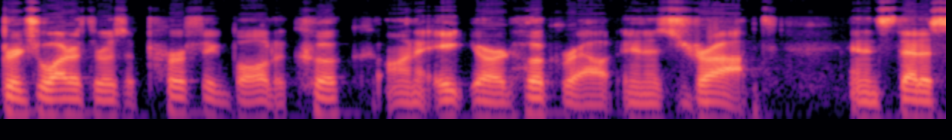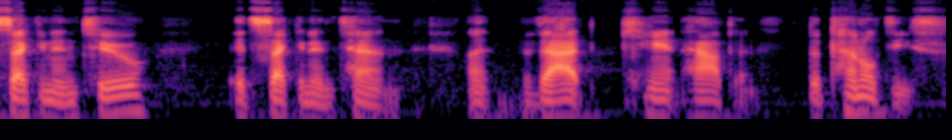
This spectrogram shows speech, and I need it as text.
Bridgewater throws a perfect ball to Cook on an eight yard hook route and it's dropped. And instead of second and two, it's second and 10. Like, that can't happen. The penalties,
